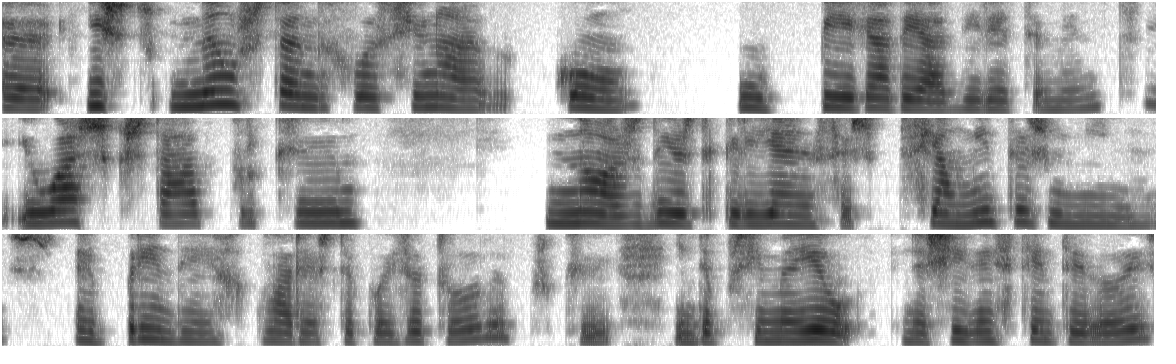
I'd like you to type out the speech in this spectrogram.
uh, isto não estando relacionado com o PHDA diretamente, eu acho que está porque nós, desde crianças, especialmente as meninas, aprendem a regular esta coisa toda, porque ainda por cima eu, nascida em 72,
